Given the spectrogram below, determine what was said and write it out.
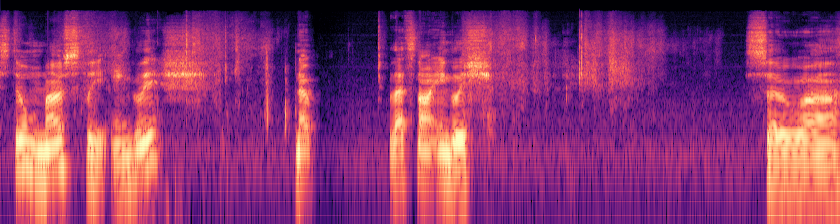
Still mostly English. Nope, that's not English. So, uh,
